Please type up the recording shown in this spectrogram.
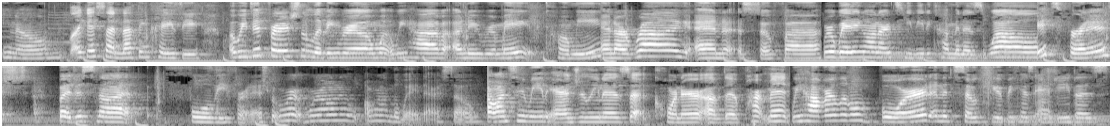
you know like i said nothing crazy but we did furnish the living room we have a new roommate comey and our rug and a sofa we're waiting on our tv to come in as well it's furnished but just not fully furnished but we're, we're on we're on the way there so on to me and angelina's corner of the apartment we have our little board and it's so cute because angie does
